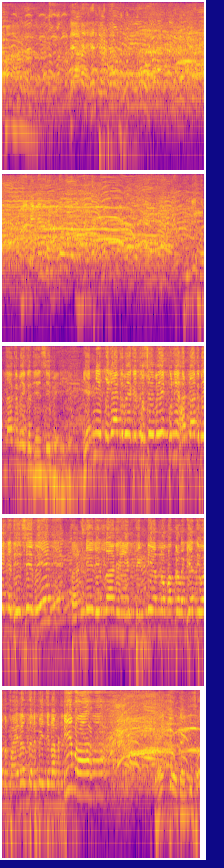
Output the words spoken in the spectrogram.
ಹಾ, ಹಾ. ಏ ಅಣ್ಣ, ಎತ್ತಿ ಇಡ್ರಿ ಮ್ಯಾಲೆ. ನಾನೆನ್ನೆ ಹಂಗ ಹೋಗೋದು. ಕುನಿ ಹಡ್ಡಾಕಬೇಕು ಜೆ ಸಿ ಬಿ ಎಣ್ಣೆ ತೆಗ್ಯಾಕಬೇಕು ಕುಸೇಬೆ ಕುನಿ ಹಡ್ಡಾಕಬೇಕು ಜೆ ಸಿ ಬಿ ತಂಡೇದಿಂದಾಗ ಈ ತಿಂಡಿ ಅನ್ನೋ ಮಕ್ಕಳ ಗೆದ್ದು ಇವತ್ತು ಫೈನಲ್ ತಲುಪೈತಿ ನಮ್ಮ team thank you thank you so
